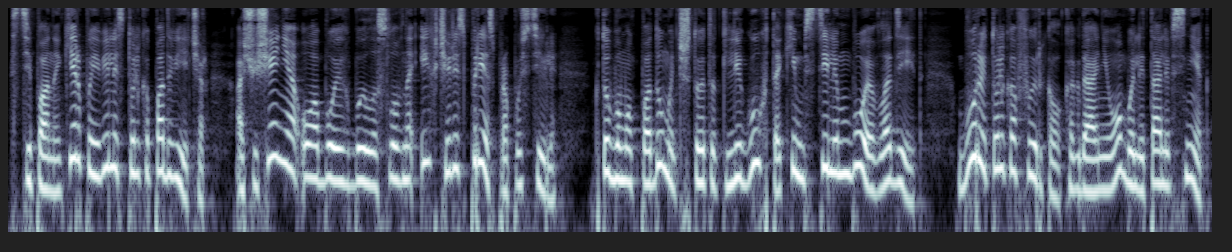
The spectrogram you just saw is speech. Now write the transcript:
Степан и Кир появились только под вечер. Ощущение у обоих было, словно их через пресс пропустили. Кто бы мог подумать, что этот лягух таким стилем боя владеет. Бурый только фыркал, когда они оба летали в снег.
